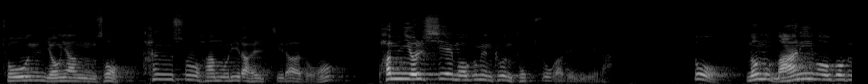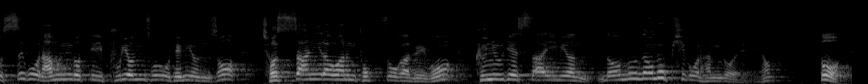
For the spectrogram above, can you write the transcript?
좋은 영양소, 탄수화물이라 할지라도 밤 10시에 먹으면 그건 독소가 됩니다. 또 너무 많이 먹어도 쓰고 남은 것들이 불연소 되면서 젖산이라고 하는 독소가 되고 근육에 쌓이면 너무너무 피곤한 거예요. 또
